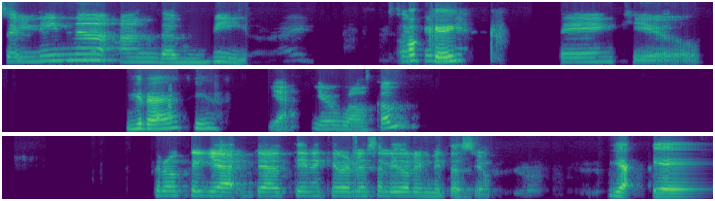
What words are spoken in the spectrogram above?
Selena and David, right? Okay. here. Thank you. Gracias. Yeah, you're welcome. Creo que ya, ya tiene que haberle salido la invitación. Ya, ya.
